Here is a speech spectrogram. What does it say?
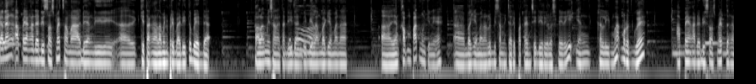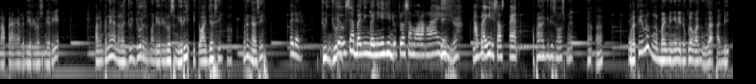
kadang apa yang ada di sosmed sama ada yang di eh, kita ngalamin pribadi itu beda. Kalau misalnya tadi Danti Betul. bilang bagaimana eh, yang keempat mungkin ya, eh, bagaimana lu bisa mencari potensi diri lu sendiri. Yang kelima menurut gue apa yang ada di sosmed dengan apa yang ada di diri lu sendiri paling penting adalah jujur sama diri lu sendiri. Itu aja sih. Bener gak sih? Bener. Jujur. Gak usah banding-bandingin hidup lo sama orang lain. Iya. Apalagi di sosmed. Apalagi di sosmed. Heeh. Berarti lu ngebandingin hidup lu sama gua tadi.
